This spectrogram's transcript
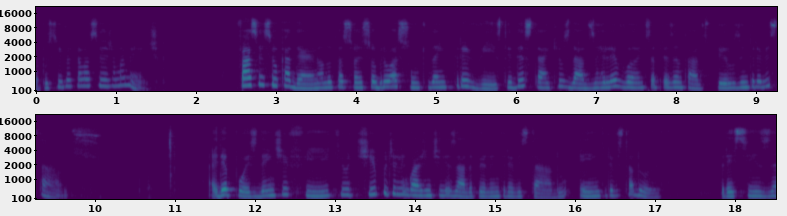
é possível que ela seja uma médica. Faça em seu caderno anotações sobre o assunto da entrevista e destaque os dados relevantes apresentados pelos entrevistados. Aí depois, identifique o tipo de linguagem utilizada pelo entrevistado e entrevistador. Precisa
